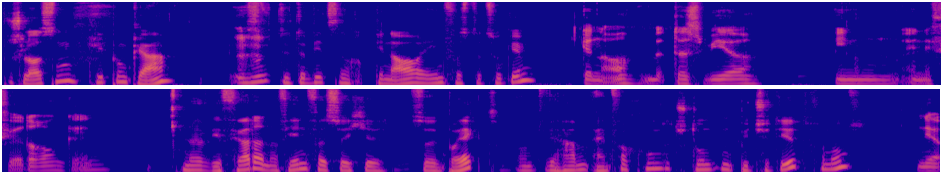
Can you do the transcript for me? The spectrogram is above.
beschlossen, klipp und klar, mhm. da wird es noch genauere Infos dazu geben. Genau, dass wir in eine Förderung gehen. Na, wir fördern auf jeden Fall solche, so ein Projekt und wir haben einfach 100 Stunden budgetiert von uns, ja.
